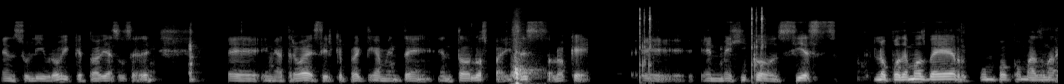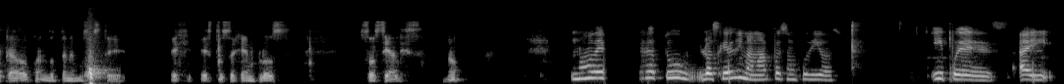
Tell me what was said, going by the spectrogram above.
en su libro y que todavía sucede, eh, y me atrevo a decir que prácticamente en todos los países, solo que eh, en México sí es, lo podemos ver un poco más marcado cuando tenemos este, estos ejemplos sociales, ¿no? No, deja tú, los que de mi mamá pues son judíos. Y pues ahí,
